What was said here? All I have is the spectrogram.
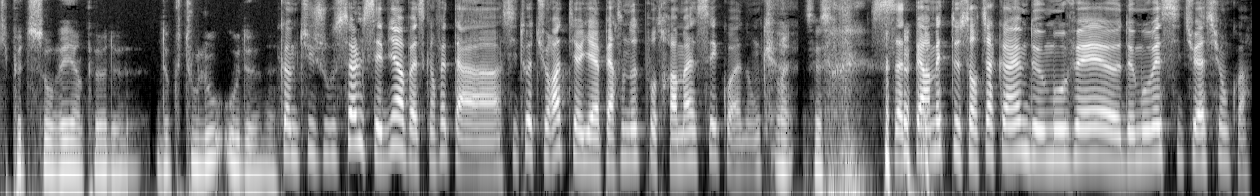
qui peut te sauver un peu de de Cthulhu ou de Comme tu joues seul, c'est bien parce qu'en fait, t'as... si toi tu rates, il y a personne d'autre pour te ramasser, quoi. Donc, ouais, c'est ça. ça te permet de te sortir quand même de mauvais, euh, de mauvaises situations, quoi.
